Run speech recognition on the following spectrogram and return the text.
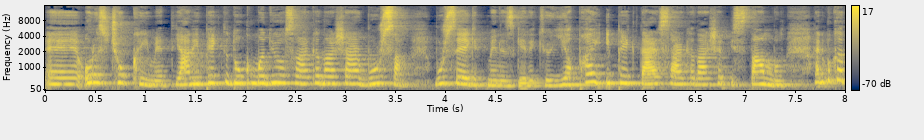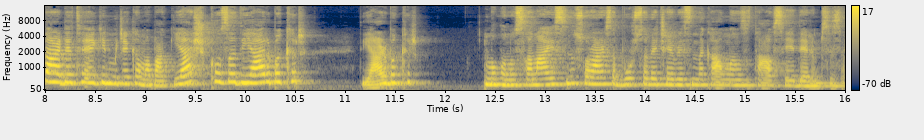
e, orası çok kıymetli. Yani ipekli dokuma diyorsa arkadaşlar Bursa. Bursa'ya gitmeniz gerekiyor. Yapay ipek dersi arkadaşlar İstanbul. Hani bu kadar detaya girmeyecek ama bak yaş koza Diyarbakır. Diyarbakır. Ama bunun sanayisini sorarsa Bursa ve çevresinde kalmanızı tavsiye ederim size.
